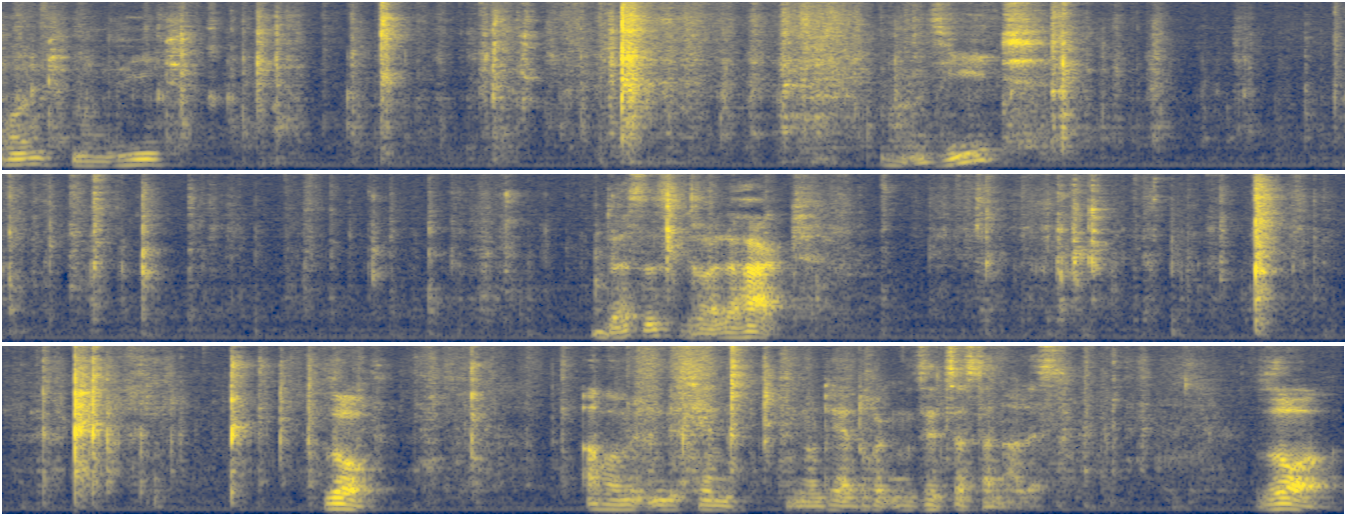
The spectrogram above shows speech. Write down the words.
und man sieht, man sieht, dass es gerade hakt. So, aber mit ein bisschen hin und her drücken sitzt das dann alles. So,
